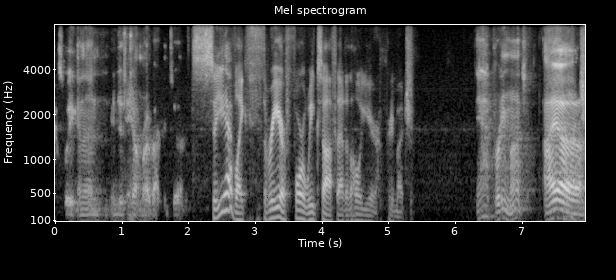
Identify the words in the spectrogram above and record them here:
next week and then you just yeah. jump right back into it. So you have like three or four weeks off out of the whole year, pretty much. Yeah, pretty much. I uh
